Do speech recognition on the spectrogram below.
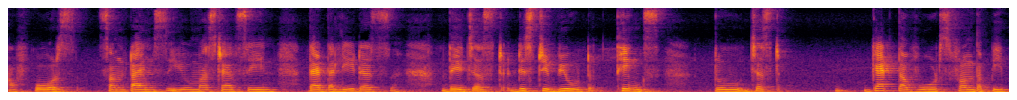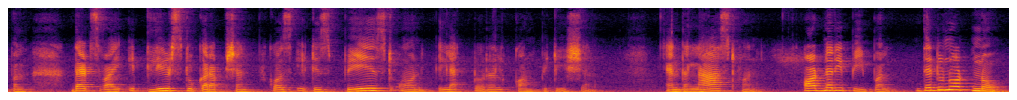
Of course sometimes you must have seen that the leaders they just distribute things to just get the votes from the people. That's why it leads to corruption because it is based on electoral competition. And the last one ordinary people they do not know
